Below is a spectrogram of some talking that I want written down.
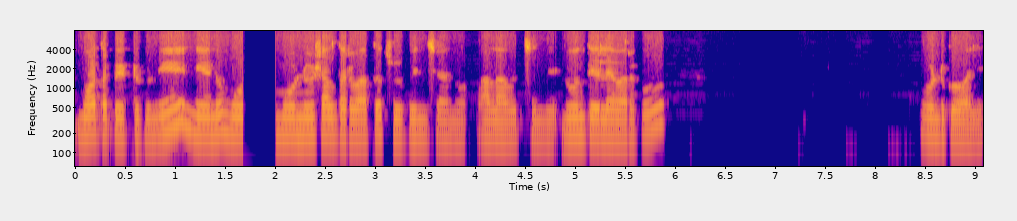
మూత పెట్టుకుని నేను మూడు నిమిషాల తర్వాత చూపించాను. అలా వచ్చింది. నూనె తేలే వరకు వండుకోవాలి.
